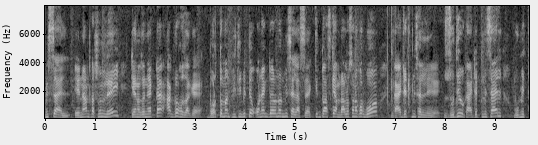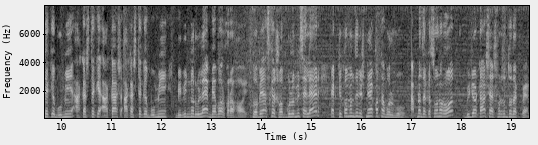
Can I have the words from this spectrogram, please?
মিসাইল, এই নামটা শুনলেই কেন জানি একটা আগ্রহ জাগে। বর্তমান পৃথিবীতে অনেক ধরনের মিসাইল আছে, কিন্তু আজকে আমরা আলোচনা করব গাইডেড মিসাইল নিয়ে। যদিও গাইডেড মিসাইল ভূমি থেকে ভূমি, আকাশ থেকে আকাশ আকাশ থেকে ভূমি বিভিন্ন রুলে ব্যবহার করা হয়। তবে আজকে সবগুলো মিসাইলের একটি কমন জিনিস নিয়ে কথা বলব। আপনাদের কাছে অনুরোধ, ভিডিওটা শেষ পর্যন্ত দেখবেন।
